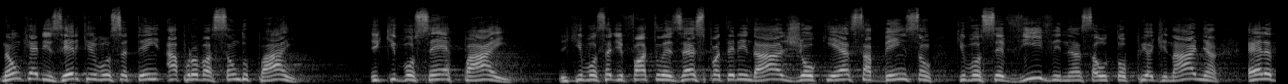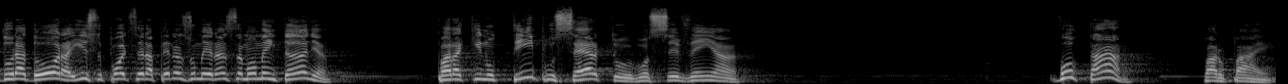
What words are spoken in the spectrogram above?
não quer dizer que você tem a aprovação do Pai, e que você é pai, e que você de fato exerce paternidade, ou que essa bênção que você vive nessa utopia de Nárnia, ela é duradoura, isso pode ser apenas uma herança momentânea, para que no tempo certo você venha voltar para o Pai.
